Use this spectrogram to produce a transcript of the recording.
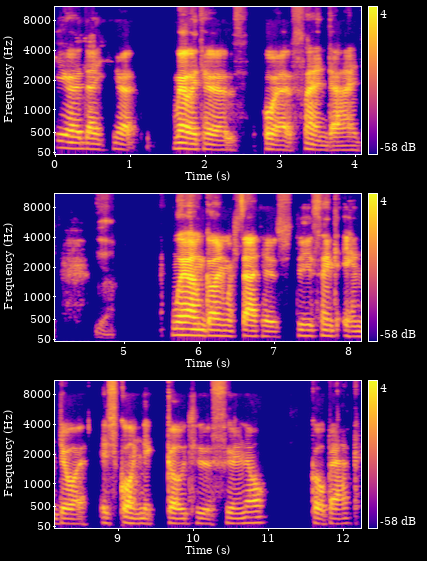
hear that your relatives or a friend died. Yeah. Where I'm going with that is, do you think Andor is going to go to the funeral, go back?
